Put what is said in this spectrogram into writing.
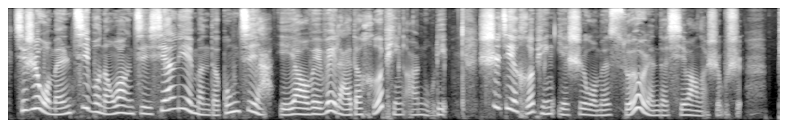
其实我们既不能忘记先烈们的功绩啊，也要为未来的和平而努力。世界和平也是我们所有人的希望了，是不是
